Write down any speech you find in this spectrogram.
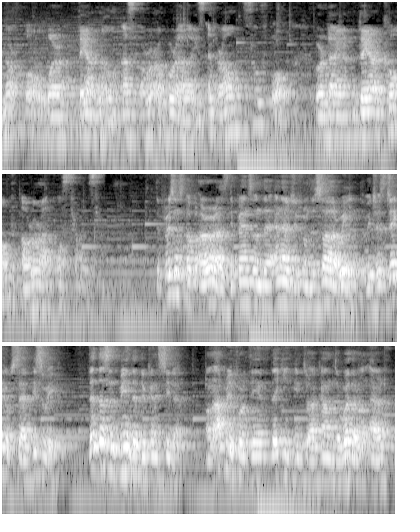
North Pole, where they are known as aurora borealis, and around the South Pole, where they they are called aurora australis. The presence of auroras depends on the energy from the solar wind, which as Jacob said is weak. That doesn't mean that you can see them. On April 14th, taking into account the weather on Earth,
